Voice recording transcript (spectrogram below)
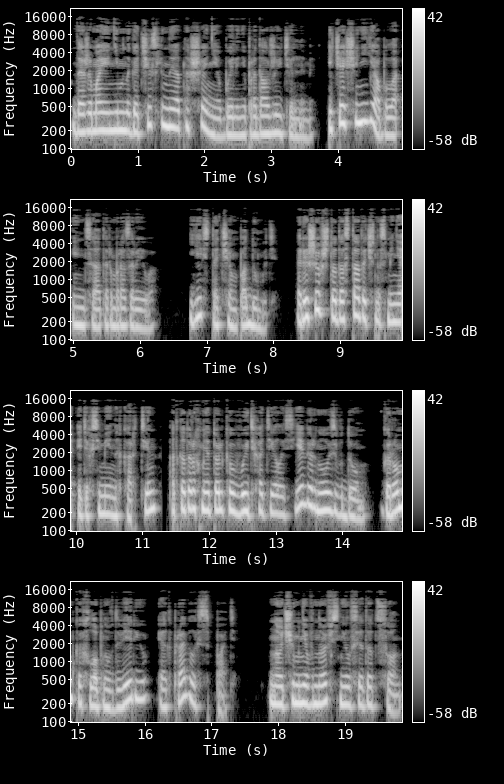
Даже мои немногочисленные отношения были непродолжительными, и чаще не я была инициатором разрыва. Есть над чем подумать. Решив, что достаточно с меня этих семейных картин, от которых мне только выть хотелось, я вернулась в дом, громко хлопнув дверью и отправилась спать. Ночью мне вновь снился этот сон,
